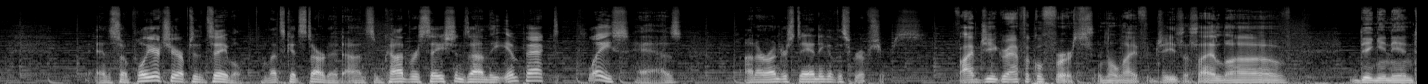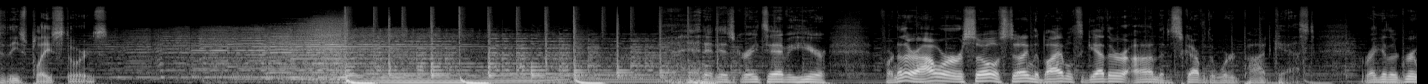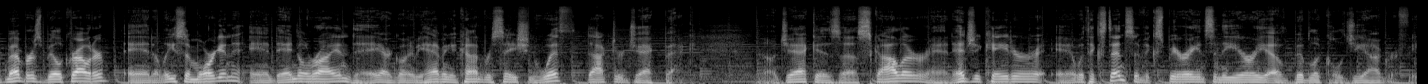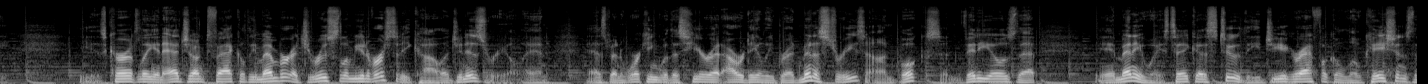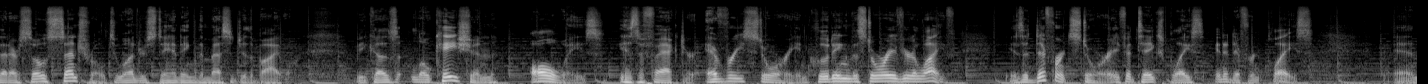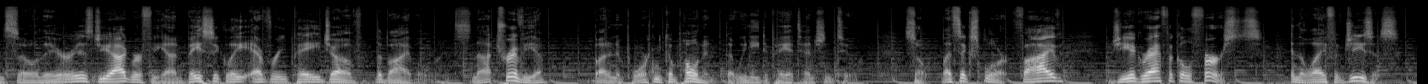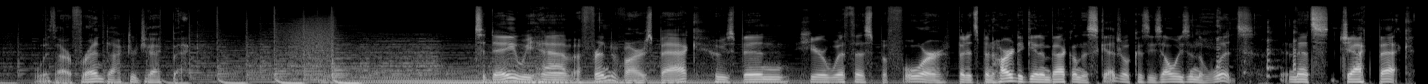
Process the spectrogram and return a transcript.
And so pull your chair up to the table and let's get started on some conversations on the impact place has on our understanding of the Scriptures. Five geographical firsts in the life of Jesus. I love digging into these place stories. And it is great to have you here for another hour or so of studying the Bible together on the Discover the Word podcast. Regular group members Bill Crowder and Elisa Morgan and Daniel Ryan Day are going to be having a conversation with Dr. Jack Beck. Now, Jack is a scholar and educator uh, with extensive experience in the area of biblical geography. He is currently an adjunct faculty member at Jerusalem University College in Israel and has been working with us here at Our Daily Bread Ministries on books and videos that, in many ways, take us to the geographical locations that are so central to understanding the message of the Bible. Because location always is a factor. Every story, including the story of your life, is a different story if it takes place in a different place. And so there is geography on basically every page of the Bible. It's not trivia, but an important component that we need to pay attention to. So let's explore five geographical firsts in the life of Jesus with our friend Dr. Jack Beck. Today we have a friend of ours back who's been here with us before, but it's been hard to get him back on the schedule because he's always in the woods, and that's Jack Beck.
